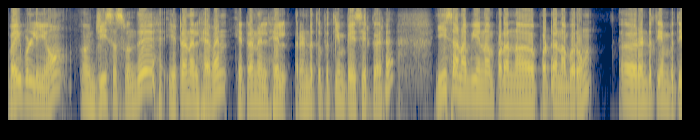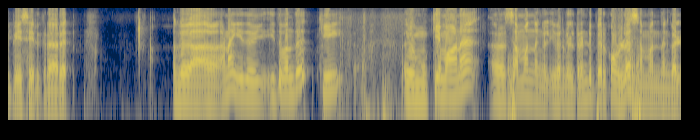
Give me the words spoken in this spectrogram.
பைபிள்லேயும் ஜீசஸ் வந்து எட்டர்னல் ஹெவன் எட்டர்னல் ஹெல் ரெண்டுத்தை பற்றியும் பேசியிருக்காரு. ஈசா நபி எனப்பட ந- பட்ட நபரும் ரெண்டுத்தையும் பற்றி பேசியிருக்கிறாரு. அது ஆனால் இது இது வந்து கீ முக்கியமான சம்பந்தங்கள். இவர்கள் ரெண்டு பேருக்கும் உள்ள சம்பந்தங்கள்.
